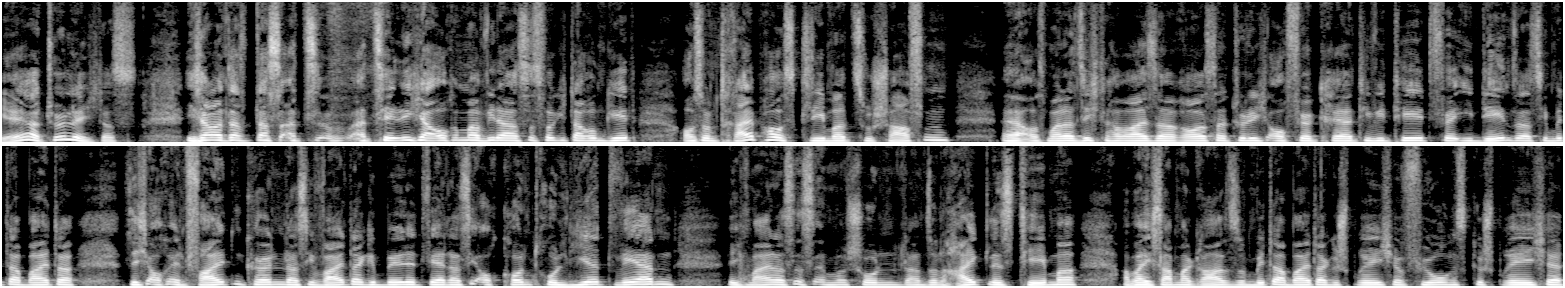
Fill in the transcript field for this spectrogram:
Ja, ja, natürlich. Das, ich sag mal, das, das erzähle ich ja auch immer wieder, dass es wirklich darum geht, auch so ein Treibhausklima zu schaffen. Äh, aus meiner Sichtweise heraus natürlich auch für Kreativität, für Ideen, sodass die Mitarbeiter sich auch entfalten können, dass sie weitergebildet werden, dass sie auch kontrolliert werden. Ich meine, das ist immer schon dann so ein heikles Thema. Aber ich sag mal gerade so Mitarbeitergespräche, Führungsgespräche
